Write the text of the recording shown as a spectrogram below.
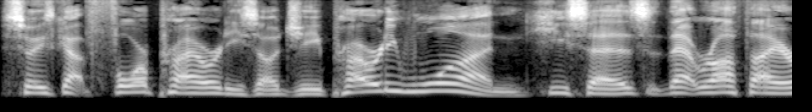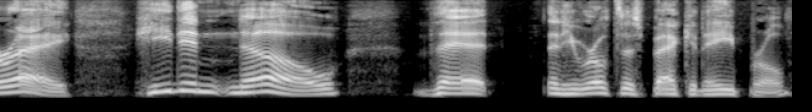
So he's got four priorities, OG. Priority one, he says, that Roth IRA. He didn't know that, and he wrote this back in April,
